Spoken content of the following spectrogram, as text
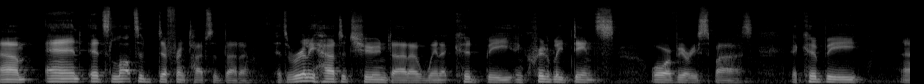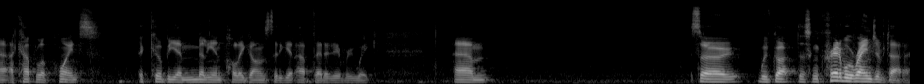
Um, and it's lots of different types of data. It's really hard to tune data when it could be incredibly dense or very sparse. It could be uh, a couple of points. It could be a million polygons that get updated every week. Um, so we've got this incredible range of data.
